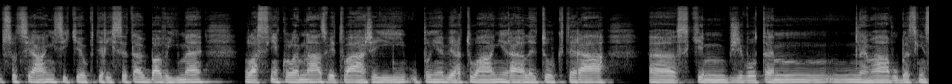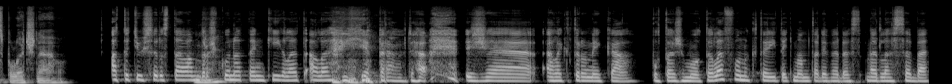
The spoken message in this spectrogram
sociální sítě, o kterých se tady bavíme, vlastně kolem nás vytvářejí úplně virtuální realitu, která uh, s tím životem nemá vůbec nic společného. A teď už se dostávám ne. trošku na tenký let, ale je pravda, že elektronika, potažmo telefon, který teď mám tady vedle, vedle sebe,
